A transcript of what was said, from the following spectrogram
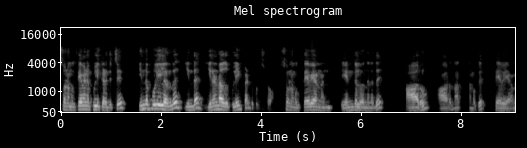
ஸோ நமக்கு தேவையான புள்ளி கிடைச்சிச்சு. இந்த புள்ளியிலேருந்து இந்த இரண்டாவது புள்ளியும் கண்டுபிடிச்சிட்டோம். ஸோ நமக்கு தேவையான எண்கள் வந்து என்னது? ஆறும் ஆறு தான் நமக்கு தேவையான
